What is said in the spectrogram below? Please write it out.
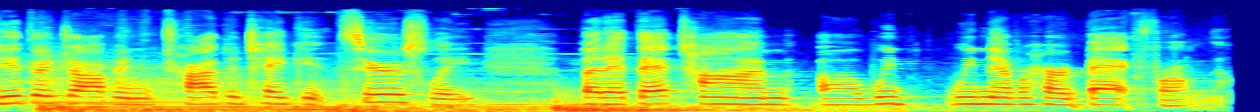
did their job and tried to take it seriously, but at that time, uh, we, we never heard back from them.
